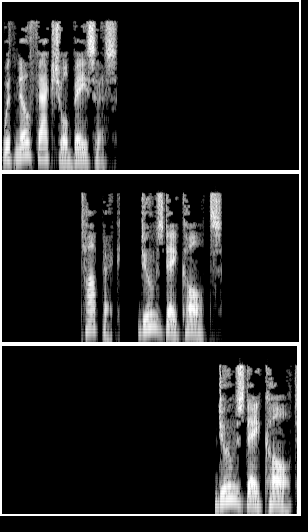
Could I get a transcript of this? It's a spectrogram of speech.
with no factual basis. Doomsday cults Doomsday cult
